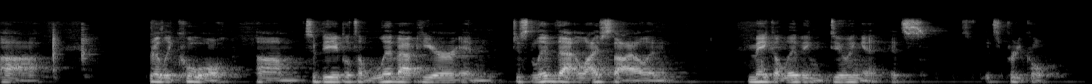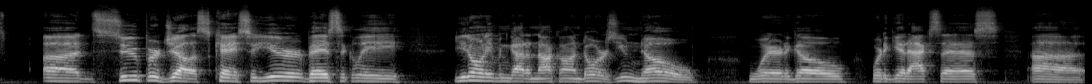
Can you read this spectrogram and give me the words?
uh, really cool um, to be able to live out here and just live that lifestyle and make a living doing it. It's it's pretty cool. Uh, super jealous. Okay, so you're basically you don't even got to knock on doors. You know where to go, where to get access, uh,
